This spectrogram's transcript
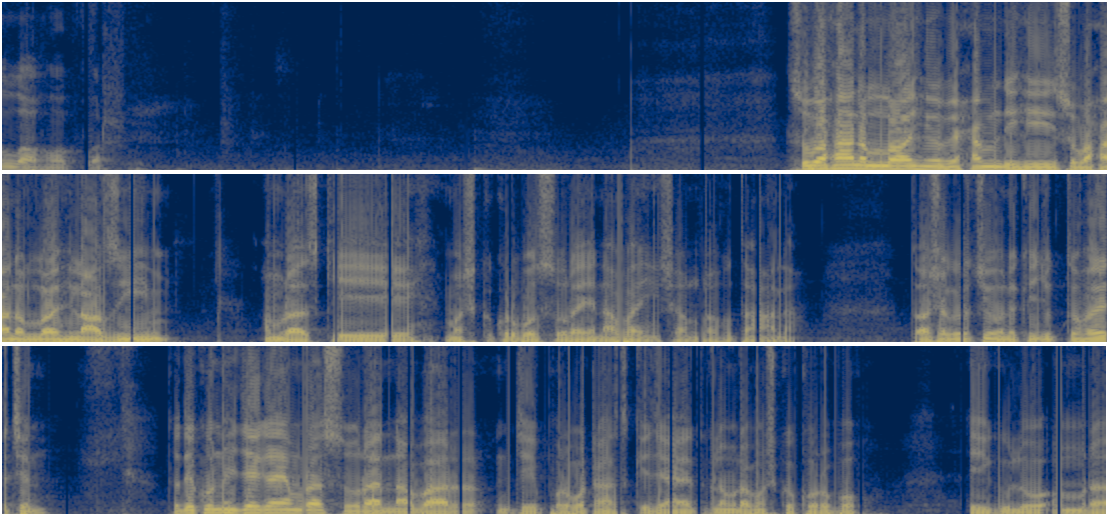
আল্লাহ আকবর। সুবাহান আল্লাহ বিহামদিহি সুবাহান আল্লাহ আজিম আমরা আজকে মস্ক করব সুরায় না ভাই ইনশাআল্লাহ তালা তো আশা করছি অনেকেই যুক্ত হয়েছেন। তো দেখুন, এই জায়গায় আমরা সুরা নাবার যে পর্বটা আজকে যে আয়াতগুলো আমরা মস্ক করব, এইগুলো আমরা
